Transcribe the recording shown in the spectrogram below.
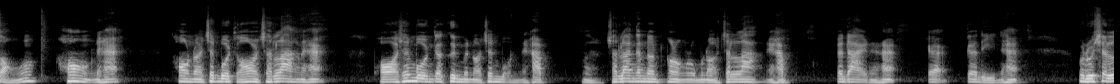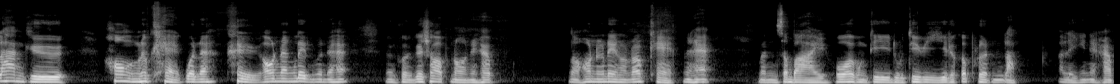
สองห้องนะฮะห้องนอนชั้นบนกับห้องนอนชั้นล่างนะฮะพอชั้นบนก็ขึ้นมานอนชั้นบนนะครับชั้นล่างก็นอนลงลงมานอนชั้นล่างนะครับ ก็ได้นะฮะก็ก็ดีนะฮะมาดูชั้นล่างคือ ห้องรับแขกวันนะเออห้องนั่งเล่นวันนะฮะบางคนก็ชอบนอนนะครับนอนห้องนั่งเล่นนอนรับแขกนะฮะมันสบายเพราะว่าบางทีดูทีวีแล้วก็เพลินหลับอะไรอย่างนี้นะครับ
